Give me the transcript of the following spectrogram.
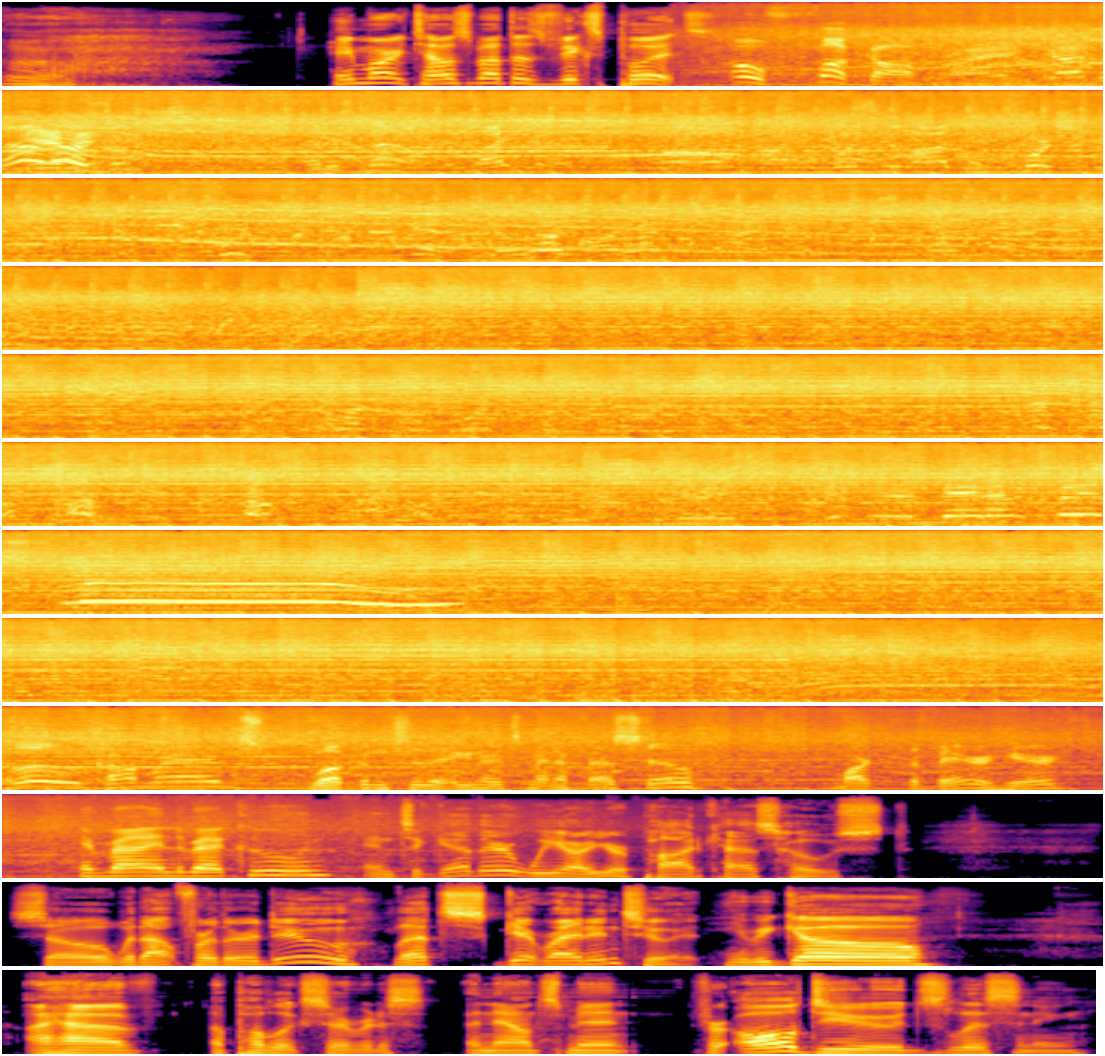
Hey, Mark, tell us about those VIX puts. Oh, fuck off, Ryan. God No, damn no, it. just let us know. Enlighten us. What's your logic? Of course you're gonna do shit. Of course you're gonna do Yeah, tell us your logic. Manifesto. Hello, comrades. Welcome to the Ignorance Manifesto. Mark the Bear here, And Ryan the raccoon. and together we are your podcast host. So, without further ado, let's get right into it. Here we go. I have a public service announcement for all dudes listening.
